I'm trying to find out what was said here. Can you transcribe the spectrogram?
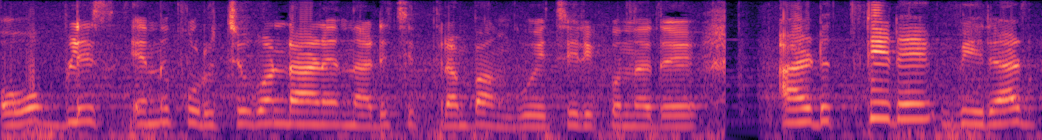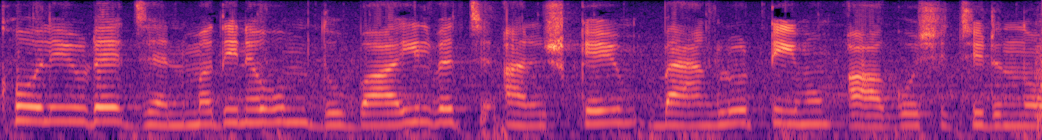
ഓ ബ്ലിസ് എന്ന് കുറിച്ചുകൊണ്ടാണ് നടി ചിത്രം പങ്കുവച്ചിരിക്കുന്നത്. അടുത്തിടെ വിരാട് കോഹ്ലിയുടെ ജന്മദിനവും ദുബായിൽ വെച്ച് അനുഷ്കയും ബാംഗ്ലൂർ ടീമും ആഘോഷിച്ചിരുന്നു.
